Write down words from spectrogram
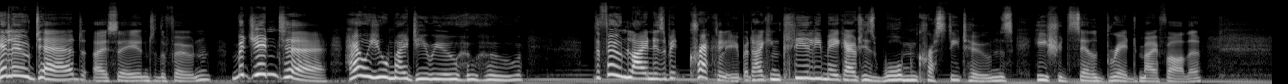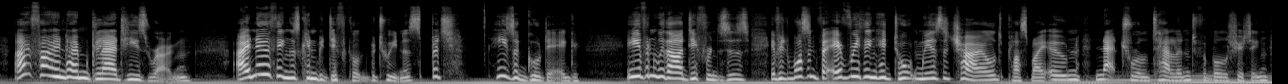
Hello, Dad, I say into the phone. Magenta! How are you, my deario hoo hoo? The phone line is a bit crackly, but I can clearly make out his warm, crusty tones. He should sell bread, my father. I find I'm glad he's rung. I know things can be difficult between us, but he's a good egg. Even with our differences, if it wasn't for everything he'd taught me as a child, plus my own natural talent for bullshitting,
